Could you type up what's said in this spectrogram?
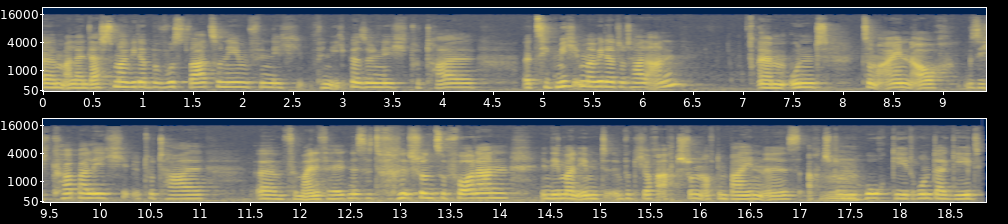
ähm, allein das mal wieder bewusst wahrzunehmen, finde ich, finde ich persönlich total, äh, zieht mich immer wieder total an. Ähm, und zum einen auch sich körperlich total ähm, für meine Verhältnisse schon zu fordern, indem man eben wirklich auch acht Stunden auf dem Bein ist, acht mhm. Stunden hochgeht, runtergeht,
